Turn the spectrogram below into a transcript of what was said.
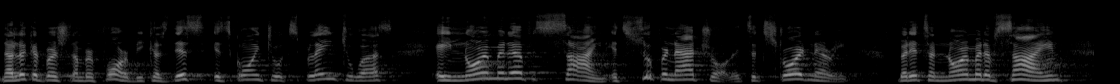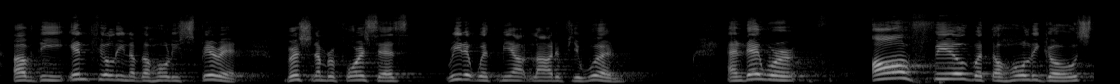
Now, look at verse number 4 because this is going to explain to us a normative sign. It's supernatural, it's extraordinary, but it's a normative sign of the infilling of the Holy Spirit. Verse number 4 says, read it with me out loud if you would. And they were all filled with the Holy Ghost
